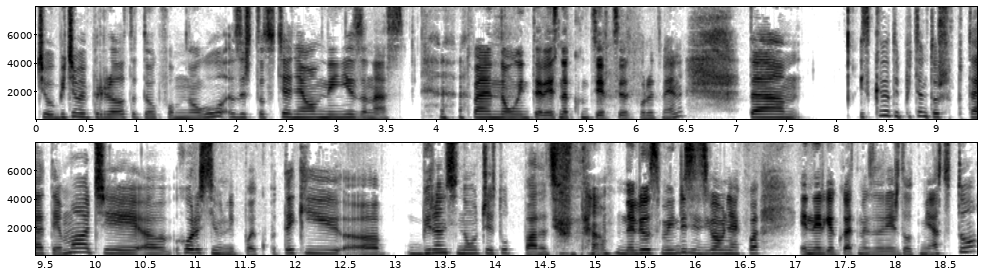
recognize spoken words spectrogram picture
че обичаме природата толкова много, защото тя няма мнение за нас. Това е много интересна концепция, според мен. Та, исках да те питам точно по тая тема, че а, хора си нали, по екопатеки, а, убирам си много често отпадъци от там. Нали, освен, че си взимам някаква енергия, която ме зарежда от мястото.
